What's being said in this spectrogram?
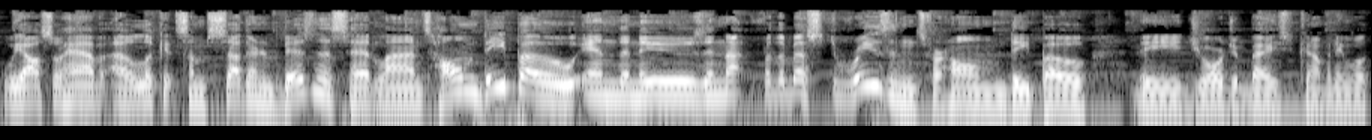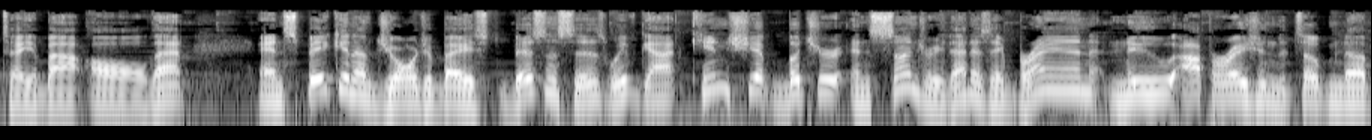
We also have a look at some southern business headlines. Home depot in the news and not for the best reasons for home depot. The georgia based company will tell you about all that and speaking of Georgia based businesses, we've got Kinship Butcher and Sundry. That is a brand new operation that's opened up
